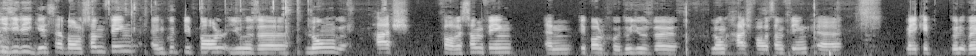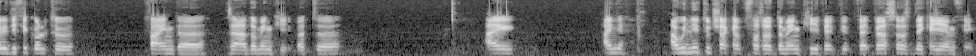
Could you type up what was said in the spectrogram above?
easily guessable something, and good people use a long hash for the something, and people who do use the long hash for something uh, make it very, difficult to find uh, their domain key. But uh, I, I, I will need to check up for the domain key ve- ve- versus DKIM thing.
